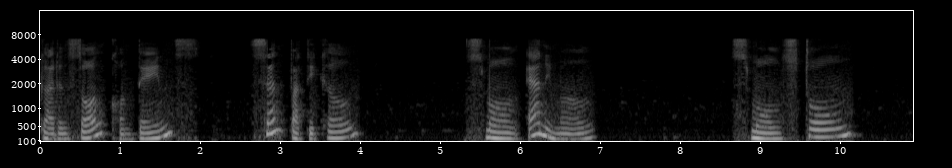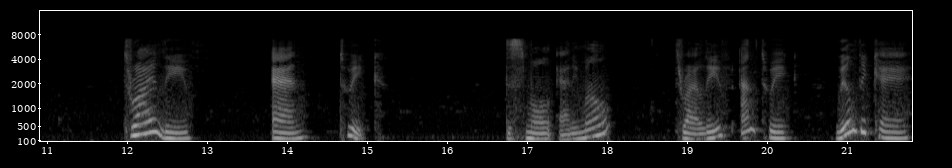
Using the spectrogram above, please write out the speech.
Garden soil contains sand particle, small animal, small stone, dry leaf, and twig. The small animal, dry leaf, and twig will decay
